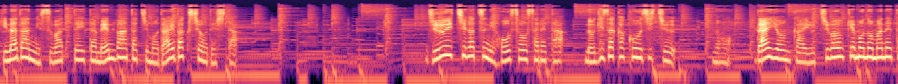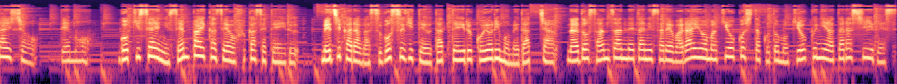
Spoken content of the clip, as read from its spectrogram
ひな壇に座っていたメンバーたちも大爆笑でした。11月に放送された乃木坂工事中の第4回うちわ受け物真似大賞。でも5期生に先輩風を吹かせている。目力がすごすぎて歌っている子よりも目立っちゃう。など散々ネタにされ笑いを巻き起こしたことも記憶に新しいです。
